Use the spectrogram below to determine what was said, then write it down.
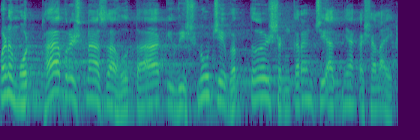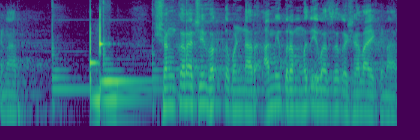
पण मोठा प्रश्न असा होता की विष्णूचे भक्त शंकरांची आज्ञा कशाला ऐकणार? शंकराचे भक्त म्हणणार आम्ही ब्रह्मदेवाचं कशाला ऐकणार?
